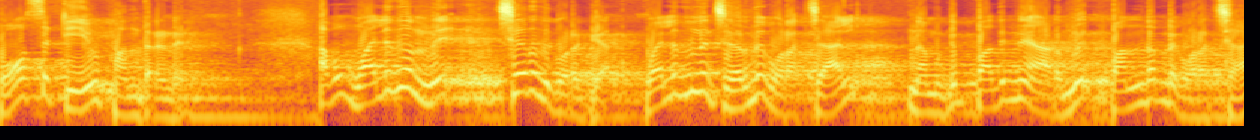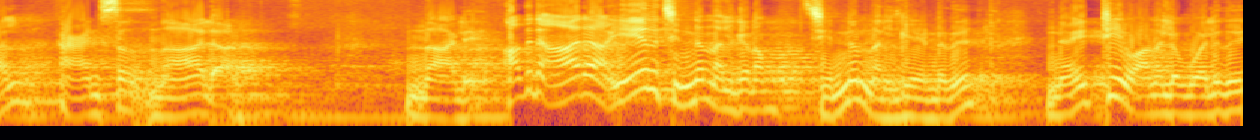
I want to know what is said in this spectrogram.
പോസിറ്റീവ് പന്ത്രണ്ട്. അപ്പോൾ വലുതെന്ന് ചെറുത് കുറയ്ക്കുക. വലുതെന്ന് ചെറുത് കുറച്ചാൽ നമുക്ക് പതിനാറിന്ന് പന്ത്രണ്ട് കുറച്ചാൽ ആൻസർ നാലാണ്. നാല്. അതിന് ആരാ ഏത് ചിഹ്നം നൽകണം? ചിഹ്നം നൽകേണ്ടത് നെഗറ്റീവ് ആണല്ലോ വലുത്.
